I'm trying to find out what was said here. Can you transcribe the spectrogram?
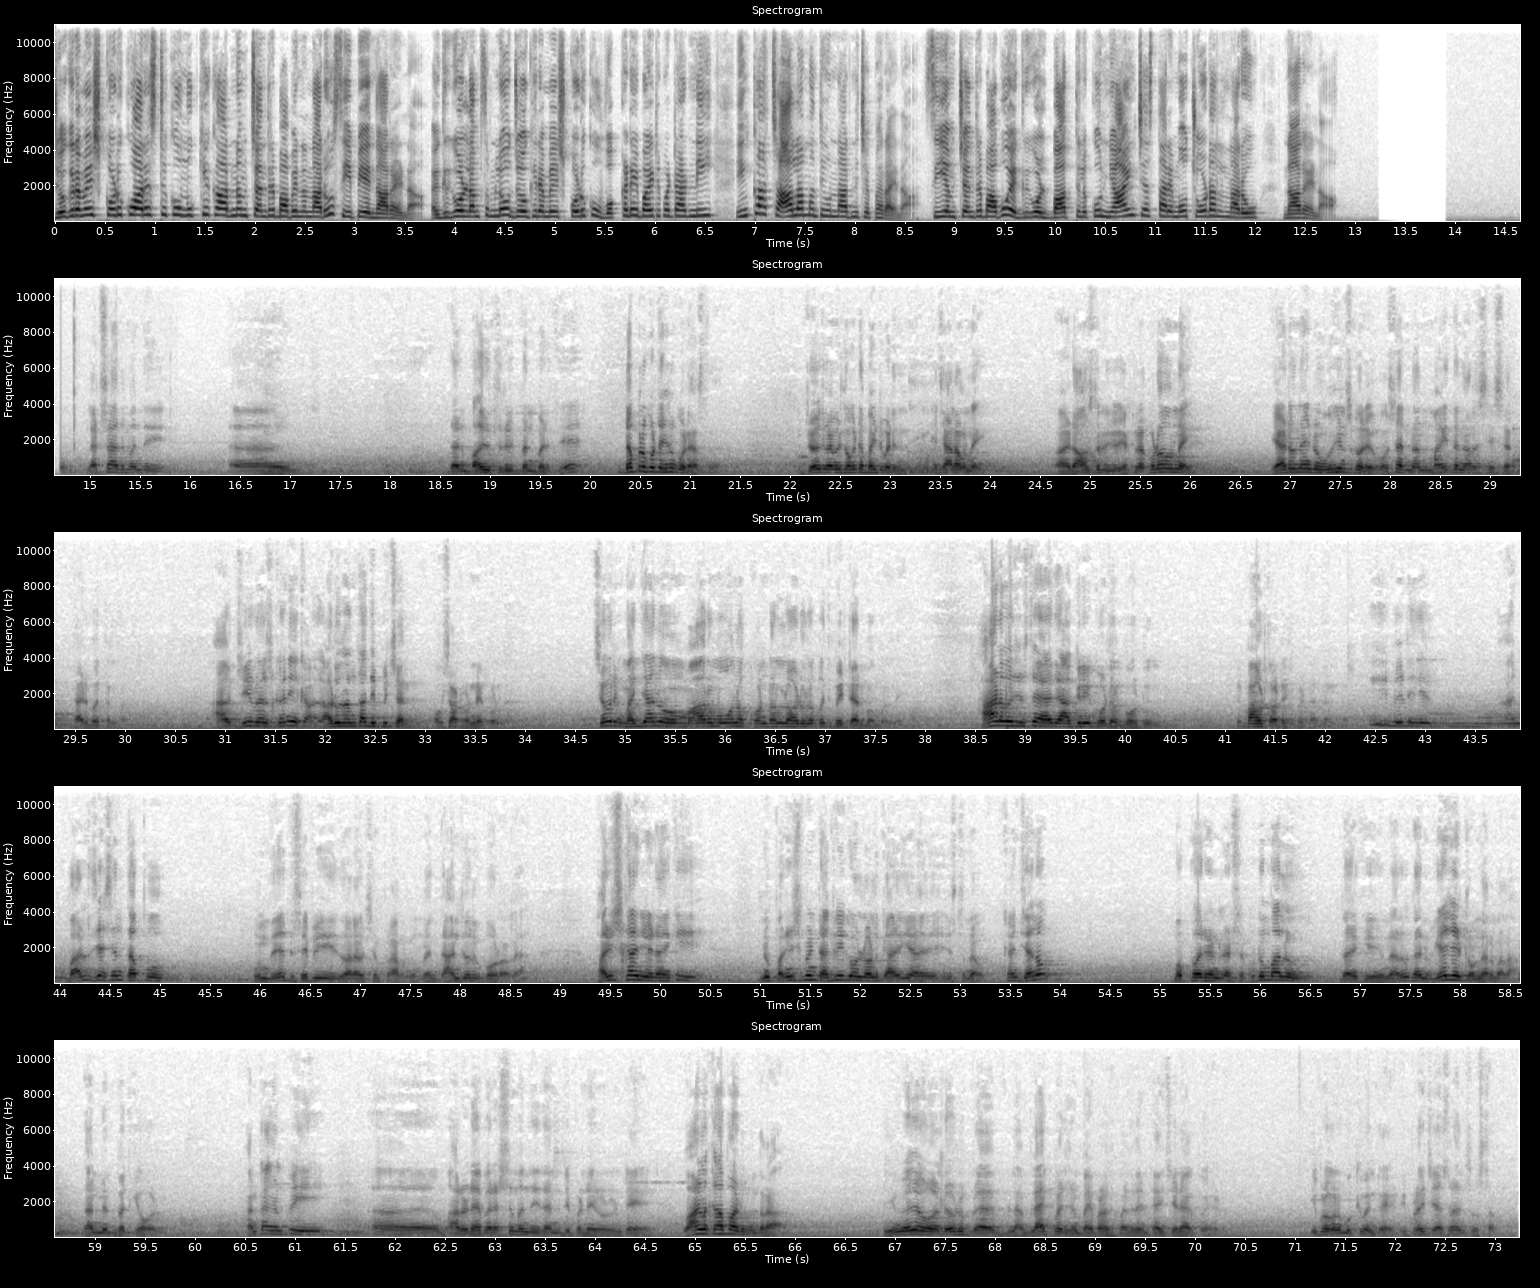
జోగి రమేష్ కొడుకు అరెస్టుకు ముఖ్య కారణం చంద్రబాబేనన్నారు సిపిఐ నారాయణ. అగ్రిగోల్డ్ అంశంలో జోగి రమేష్ కొడుకు ఒక్కడే బయటపడ్డాడని ఇంకా చాలా మంది ఉన్నారని చెప్పారు ఆయన. సీఎం చంద్రబాబు అగ్రిగోల్డ్ బాధితులకు న్యాయం చేస్తారేమో చూడాలన్నారు నారాయణ. లక్షలాది మంది దాని బాధితులు ఇబ్బంది పడితే డబ్బులు కొట్టేసిన కొట్టేస్తున్నారు జోగి రమేష్ ఒకటే బయటపడింది. ఇంకా చాలా ఉన్నాయి. వాడి ఆస్తులు ఎక్కడెక్కడో ఉన్నాయి. ఏడున్నాయి నువ్వు ఊహించుకోలేవు ఒకసారి నన్ను మా ఇద్దరిని అరెస్ట్ చేశారు తాడిపోతున్నా ఆ జీవి వేసుకొని అడుగులంతా తిప్పించారు. ఒక చోట ఉండకుండా చివరికి మధ్యాహ్నం మారుమూల కొండల్లో అడుగులపతి పెట్టారు మమ్మల్ని. ఆడవ చూస్తే అది అగ్రి గోడలు ఒకటి ఉంది. మామిడి తోట పెట్టారు ఈ వాళ్ళు చేసిన తప్పు ఉంది. అది సెబీ ద్వారా వచ్చిన ప్రాబ్లం. నేను దాని జోలికి పోవడంలా పరిష్కారం చేయడానికి నువ్వు పనిష్మెంట్ అగ్రిగోల్డ్ వాళ్ళకి ఇస్తున్నావు. కానీ జనం ముప్పై రెండు లక్షల కుటుంబాలు దానికి ఉన్నారు దానికి ఏజెంట్లు ఉన్నారు మళ్ళీ. దాని మీద బతికేవాళ్ళు. అంతా కలిపి అరవై డెబ్బై లక్షల మంది దాన్ని డిపెండ్ అయిన ఉంటే వాళ్ళని కాపాడుకుంటారా నువ్వేదో వాళ్ళు ఎవరు బ్లాక్ పెన్షన్ భయపడాల్సిన పని అంటే అది చేయలేకపోయాడు. ఇప్పుడు మన ముఖ్యమంత్రి అయ్యాడు. ఇప్పుడే చేస్తాడని చూస్తాం.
